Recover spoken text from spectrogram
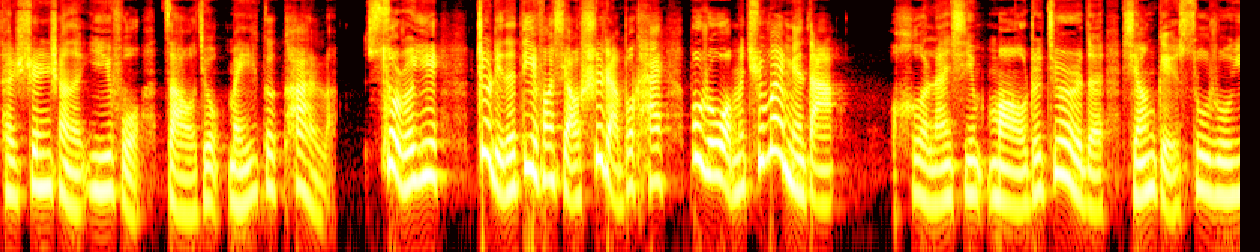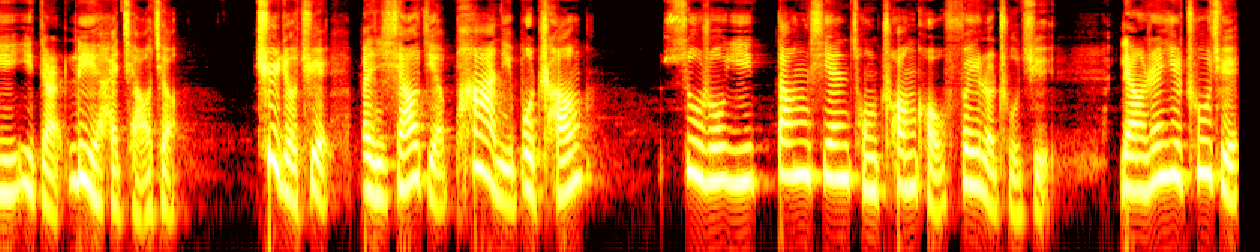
他身上的衣服早就没个看了。素如意，这里的地方小，施展不开，不如我们去外面打。贺兰心卯着劲儿的想给苏如意一点厉害瞧瞧，去就去，本小姐怕你不成？素如意当先从窗口飞了出去，两人一出去，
